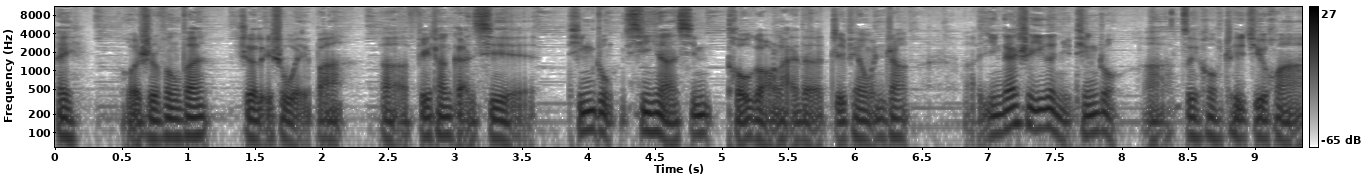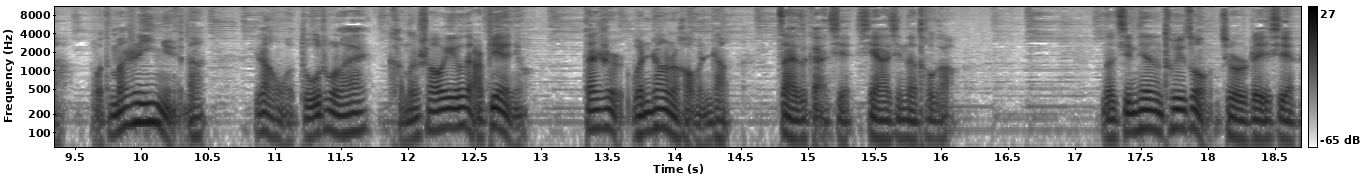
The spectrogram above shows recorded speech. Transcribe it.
嘿，我是风帆，这里是尾巴。呃，非常感谢听众心向心投稿来的这篇文章啊，应该是一个女听众啊。最后这句话，我他妈是一女的，让我读出来可能稍微有点别扭，但是文章是好文章。再次感谢新亚新的投稿。那今天的推送就是这些。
